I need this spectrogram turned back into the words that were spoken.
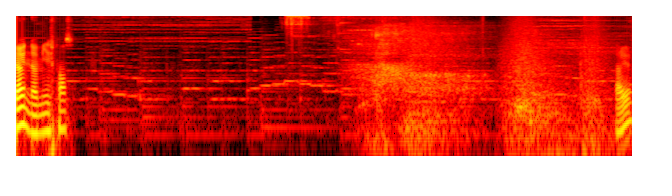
A une Nomi, je pense. Sérieux?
